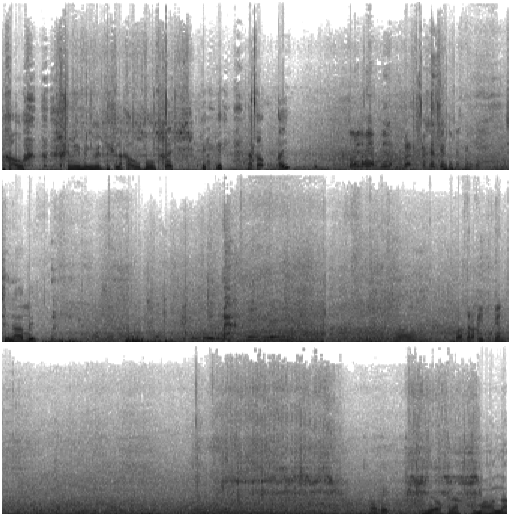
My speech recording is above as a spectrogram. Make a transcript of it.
Nakau... Namimingwit na nakaupo pa eh. Naka... Ay! Kaya, kaya. Akit, akit, akit, akit. Sinabit. Ah, Baka talakitok yan. Sumabit? Hindi, okay na. Umahon na.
